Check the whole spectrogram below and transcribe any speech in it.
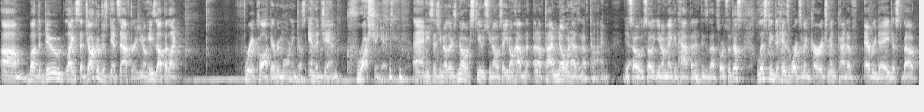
Um, but the dude, like I said, Jocko just gets after it. You know, he's up at like three o'clock every morning, just in the gym, crushing it. and he says, you know, there's no excuse. You know, say you don't have en- enough time. No one has enough time. Yeah. So, so you know, make it happen and things of that sort. So, just listening to his words of encouragement, kind of every day, just about.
